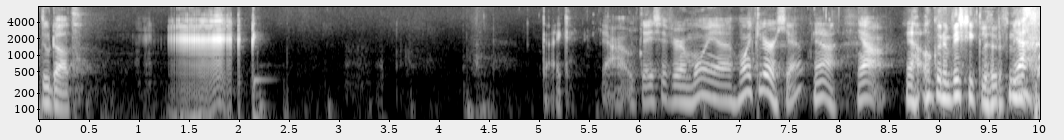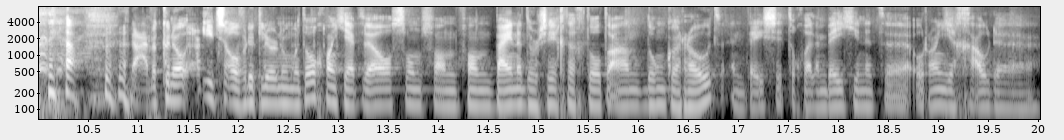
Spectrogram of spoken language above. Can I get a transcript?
doe dat. Kijk. Ja, ook deze heeft weer een mooi, eh, mooi kleurtje, hè? Ja. Ja, ja, ook weer een whiskykleur, of niet? ja, ja. nou, we kunnen wel iets over de kleur noemen, toch? Want je hebt wel soms van, van bijna doorzichtig tot aan donkerrood. En deze zit toch wel een beetje in het eh, oranje-gouden,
